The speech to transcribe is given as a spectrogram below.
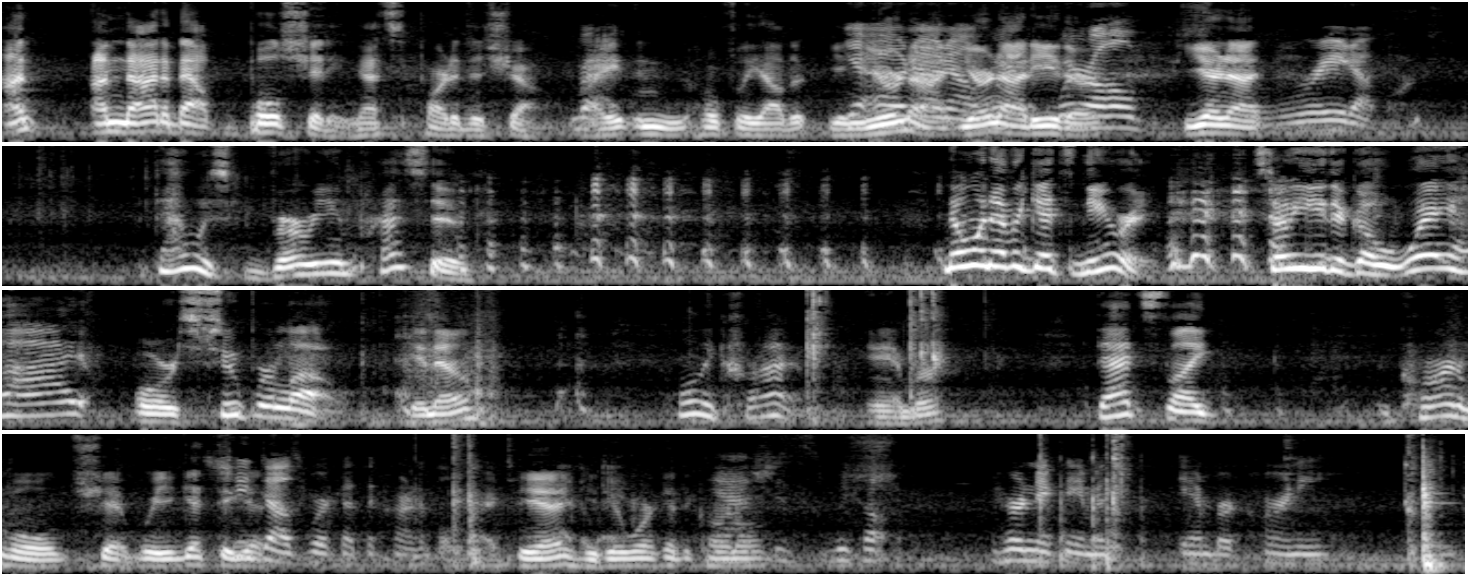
I'm I'm not about bullshitting. That's part of this show, right? Right. And hopefully other. Yeah, you're oh, no, not. no, You're we're- not either. we're all you're not. Straight up. That was very impressive. no one ever gets near it. So you either go way high or super low, you know? Holy crap, Amber. That's like carnival shit where you get to She get. does work at the carnival bar. Too, Yeah, by the you do work at the carnival? Yeah, she's we call her nickname is Amber Carney.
